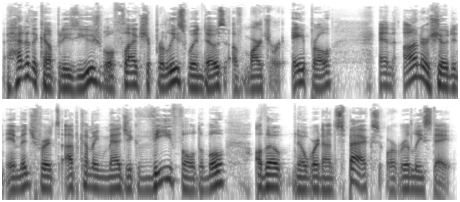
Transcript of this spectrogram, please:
ahead of the company's usual flagship release windows of March or April. And Honor showed an image for its upcoming Magic V foldable, although no word on specs or release date.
